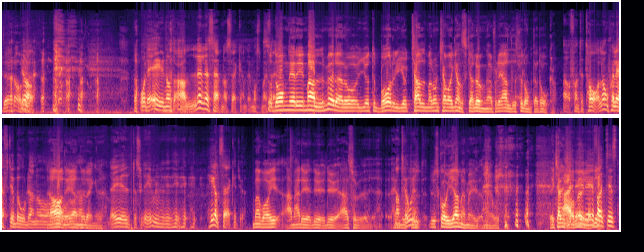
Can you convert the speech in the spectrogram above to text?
där har vi Ja. det. Och det är ju något alldeles häpnadsväckande måste man Så säga. de nere i Malmö där och Göteborg och Kalmar de kan vara ganska lugna för det är alldeles för långt att åka. Ja, får inte tala om Skellefteå, Boden och... Ja, det är ännu och, längre. Det är ju det är ju he- helt säkert ju. Man var i... Ja, men du, du, du, alltså... Henrik, tror ju du, inte. du skojar med mig med oss. Det kan inte Nej, vara det, möjligt. det är faktiskt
